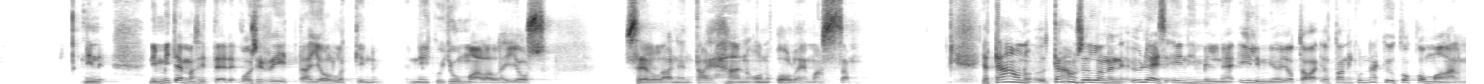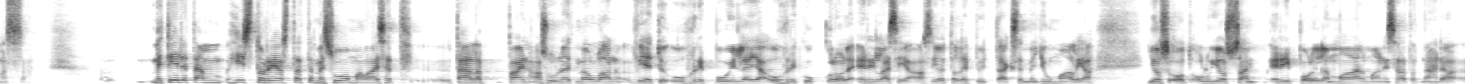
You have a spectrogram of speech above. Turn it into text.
niin, niin miten mä sitten voisin riittää jollekin niin kuin Jumalalle, jos sellainen tai hän on olemassa. Ja tämä on, tämä on sellainen yleisinhimillinen ilmiö, jota, jota niin kuin näkyy koko maailmassa – me tiedetään historiasta, että me suomalaiset täällä päin asuneet, me ollaan viety uhripuille ja uhrikukkuloille erilaisia asioita lepyttääksemme Jumalia. Jos olet ollut jossain eri puolilla maailmaa, niin saatat nähdä äh,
